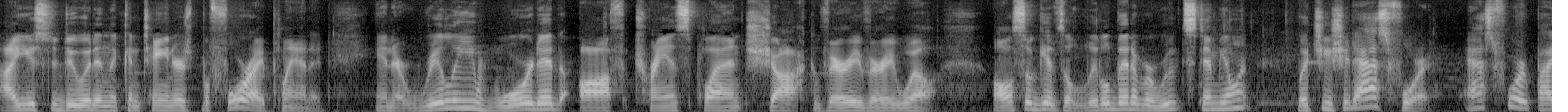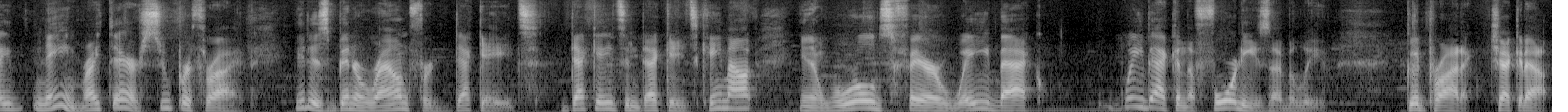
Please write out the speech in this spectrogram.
I used to do it in the containers before I planted, and it really warded off transplant shock very, very well. Also gives a little bit of a root stimulant, but you should ask for it. Ask for it by name right there, Super Thrive. It has been around for decades, decades and decades. Came out in a World's Fair way back, way back in the 40s, I believe. Good product. Check it out.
